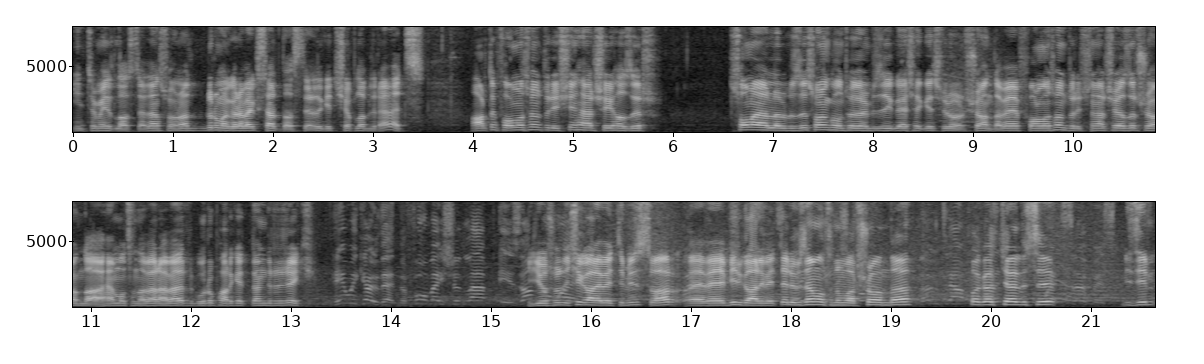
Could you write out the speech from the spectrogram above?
Intermediate lastiklerden sonra duruma göre belki sert lastiklerde geçiş yapılabilir. Evet. Artık formasyon turu için her şey hazır. Son ayarlarımızı, son kontrollerimizi gerçekleştiriyor şu anda ve formasyon turu için her şey hazır şu anda. Hamilton'la beraber grup hareketlendirecek. Biliyorsunuz iki galibiyetimiz var e, ve bir galibiyette Lewis Hamilton'ın var şu anda. Fakat kendisi bizim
